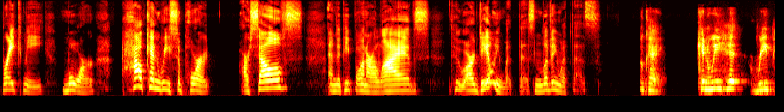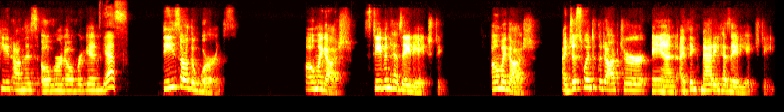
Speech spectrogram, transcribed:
break me more. How can we support ourselves and the people in our lives who are dealing with this and living with this? Okay. Can we hit repeat on this over and over again? Yes. These are the words. Oh my gosh, Stephen has ADHD. Oh my gosh, I just went to the doctor and I think Maddie has ADHD.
